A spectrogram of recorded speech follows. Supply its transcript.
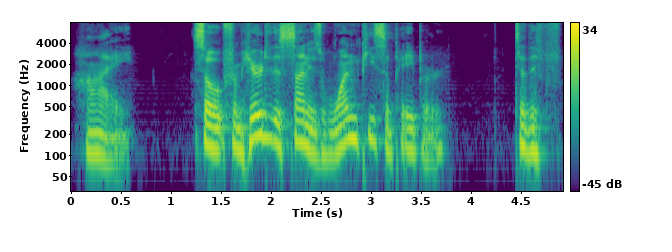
high. So from here to the sun is one piece of paper. To the f-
